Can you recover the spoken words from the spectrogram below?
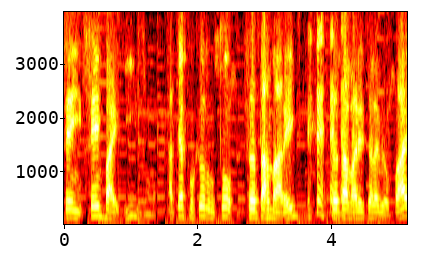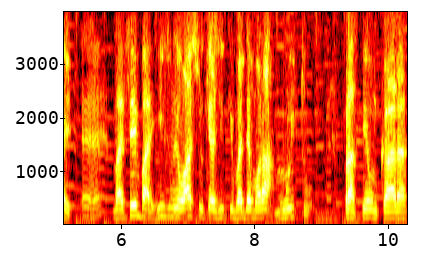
sem, sem bairrismo, até porque eu não sou santarmarense, santarmarense era meu pai, uhum. mas sem bairrismo eu acho que a gente vai demorar muito para ter um cara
